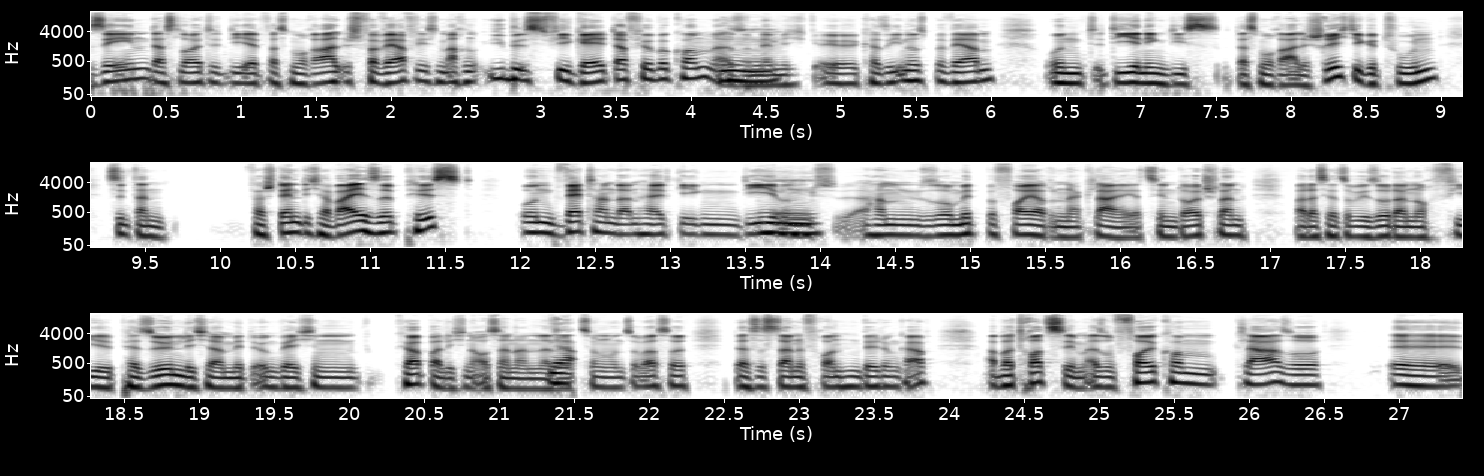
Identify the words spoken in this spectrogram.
sehen, dass Leute, die etwas moralisch Verwerfliches machen, übelst viel Geld dafür bekommen, also Mhm. nämlich äh, Casinos bewerben. Und diejenigen, die das moralisch Richtige tun, sind dann verständlicherweise pisst und wettern dann halt gegen die Mhm. und haben so mitbefeuert. Und na klar, jetzt hier in Deutschland war das ja sowieso dann noch viel persönlicher mit irgendwelchen körperlichen Auseinandersetzungen und sowas, so, dass es da eine Frontenbildung gab. Aber trotzdem, also vollkommen klar, so äh,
